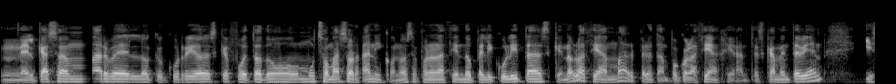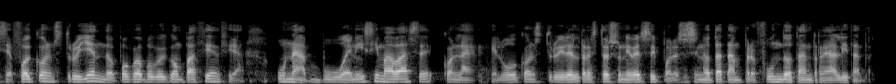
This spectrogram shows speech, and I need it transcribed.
En el caso de Marvel lo que ocurrió es que fue todo mucho más orgánico, ¿no? Se fueron haciendo peliculitas que no lo hacían mal, pero tampoco lo hacían gigantescamente bien y se fue construyendo poco a poco y con paciencia una buenísima base con la que luego construir el resto de su universo y por eso se nota tan profundo, tan real y tan tal.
